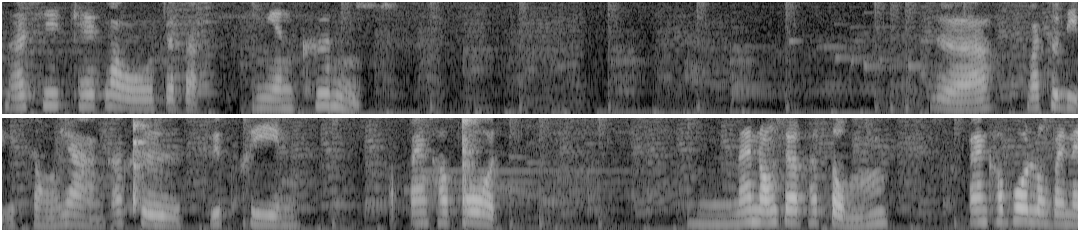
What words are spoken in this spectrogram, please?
เนื้อชีสเค้กเราจะแบบเนียนขึ้น เหลือวัตถุดิบอีกสองอย่างก็คือวิปครีมกับแป้งข้าวโพด แม่น้องจะผสมแป้งข้าวโพดลงไปใน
